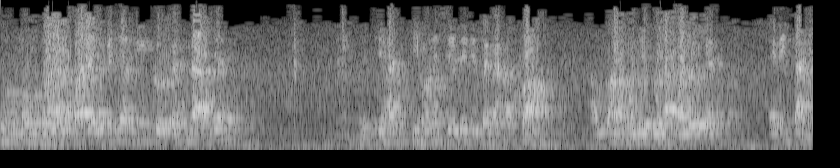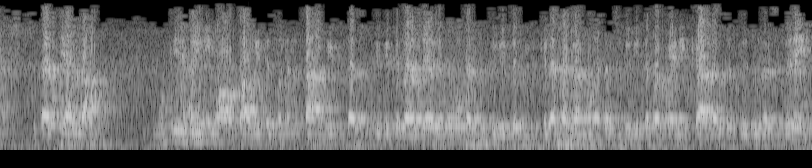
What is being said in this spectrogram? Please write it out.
membuat baliknya Mengikut kehendaknya. Jadi hati manusia ini di tangan Allah. Allah boleh bolak balikkan Anytime Tetapi Allah. Mungkin hari ini mau apa kita menentang kita tak suka kita belajar ilmu tak suka kita kelas agama tak suka kita pakai nikah tak suka itu dan sebagainya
